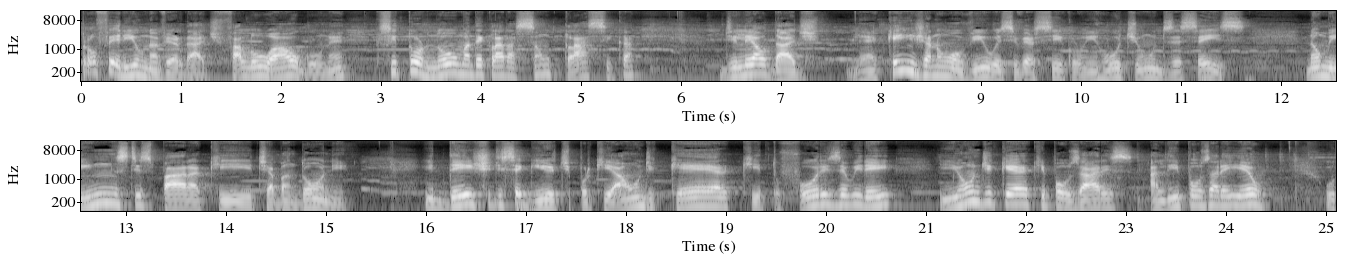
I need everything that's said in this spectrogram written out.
proferiu, na verdade, falou algo, né, que se tornou uma declaração clássica de lealdade, né? Quem já não ouviu esse versículo em Ruth 1:16? Não me instes para que te abandone e deixe de seguir-te, porque aonde quer que tu fores eu irei, e onde quer que pousares, ali pousarei eu. O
